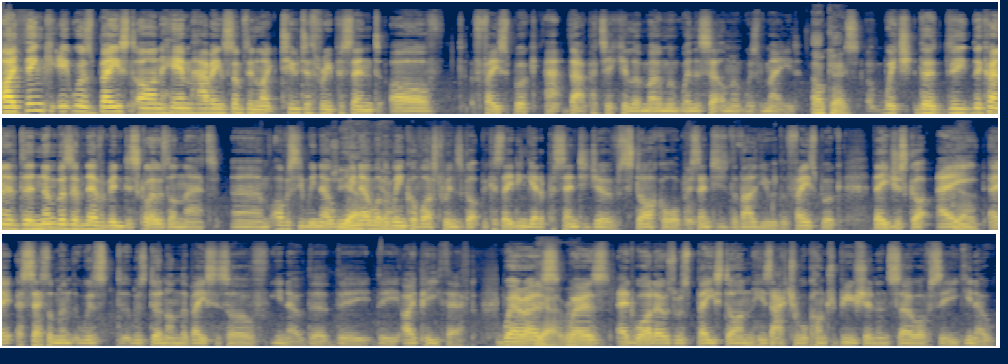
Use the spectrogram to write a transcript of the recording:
I think it was based on him having something like two to three percent of Facebook at that particular moment when the settlement was made. Okay. Which the, the, the kind of the numbers have never been disclosed on that. Um, obviously, we know we know what yeah. the Winklevoss twins got because they didn't get a percentage of stock or percentage of the value of the Facebook. They just got a, a, a settlement that was that was done on the basis of you know the the, the IP theft. Whereas Yeah, right. whereas Eduardo's was based on his actual contribution, and so obviously you know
